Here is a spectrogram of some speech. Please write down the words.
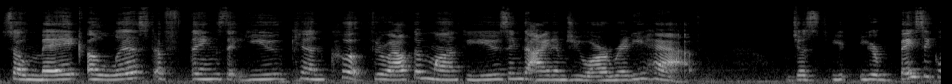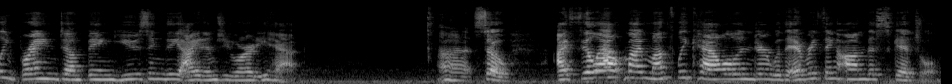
So make a list of things that you can cook throughout the month using the items you already have. Just you're basically brain dumping using the items you already have. Uh, so I fill out my monthly calendar with everything on the schedule.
